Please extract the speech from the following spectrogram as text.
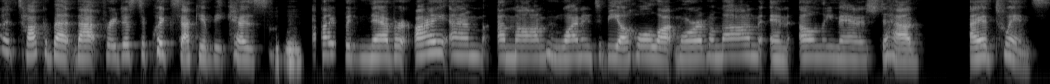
want to talk about that for just a quick second because mm-hmm. i would never i am a mom who wanted to be a whole lot more of a mom and only managed to have i had twins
